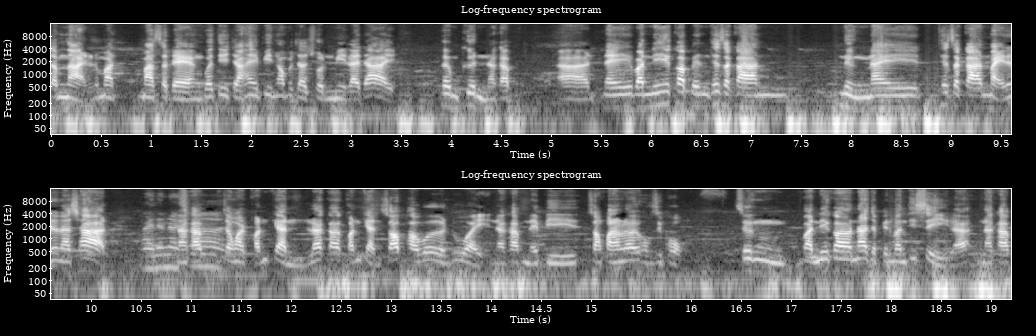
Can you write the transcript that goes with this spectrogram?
จำหน่ายแล้วมามาแสดงเพื่อที่จะให้พี่น้องประชาชนมีรายได้เพิ่มขึ้นนะครับอ่าในวันนี้ก็เป็นเทศกาลหนึ่งในเทศกาลใหม่นานาชาติไม่นานานะครับชาติจังหวัดขอนแก่นและก็ขอนแก่นซอฟต์พาวเวอร์ด้วยนะครับในปี 2566 ซึ่งวันนี้ก็น่าจะเป็นวันที่ 4 แล้วนะครับ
